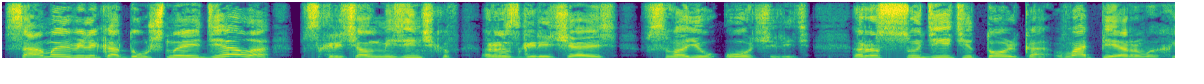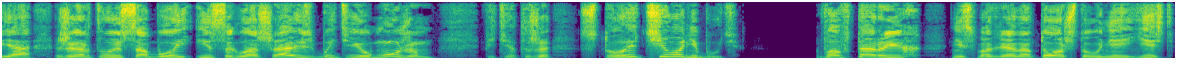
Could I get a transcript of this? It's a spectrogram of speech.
самое великодушное дело, — вскричал Мизинчиков, разгорячаясь в свою очередь. Рассудите только. Во-первых, я жертвую собой и соглашаюсь быть ее мужем. Ведь это же стоит чего-нибудь. Во-вторых, несмотря на то, что у ней есть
